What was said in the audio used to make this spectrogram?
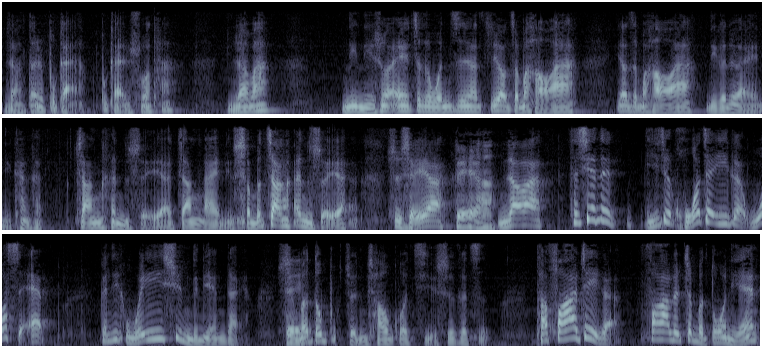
你知道？但是不敢不敢说他，你知道吗？你你说哎，这个文字要要怎么好啊？要怎么好啊？你跟着哎，你看看张恨水啊，张爱玲什么张恨水啊？是谁呀、啊？对呀、啊，你知道吧？他现在已经活在一个 WhatsApp 跟这个微信的年代，什么都不准超过几十个字。他发这个发了这么多年，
